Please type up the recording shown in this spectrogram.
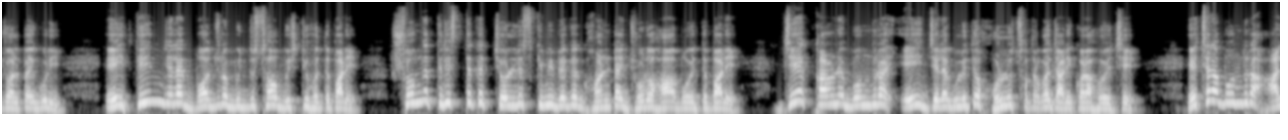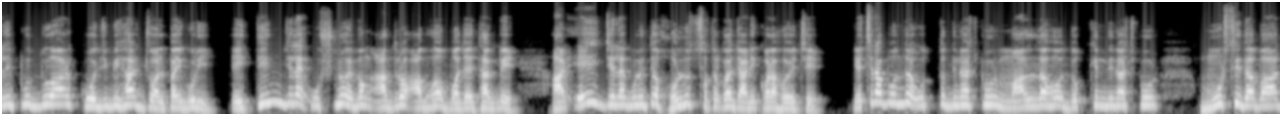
জলপাইগুড়ি, এই তিন জেলায় বজ্র বিদ্যুৎ সহ বৃষ্টি হতে পারে। সঙ্গে তিরিশ থেকে চল্লিশ কিমি বেগে ঘন্টায় ঝোড়ো হাওয়া বইতে পারে। যে কারণে বন্ধুরা, এই জেলাগুলিতে হলুদ সতর্কতা জারি করা হয়েছে। এছাড়া বন্ধুরা, আলিপুরদুয়ার, কোচবিহার, জলপাইগুড়ি, এই তিন জেলায় উষ্ণ এবং আর্দ্র আবহাওয়া বজায় থাকবে। আর এই জেলাগুলিতে হলুদ সতর্কতা জারি করা হয়েছে। এছাড়া বন্ধুরা উত্তর দিনাজপুর, মালদহ, দক্ষিণ দিনাজপুর, মুর্শিদাবাদ,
